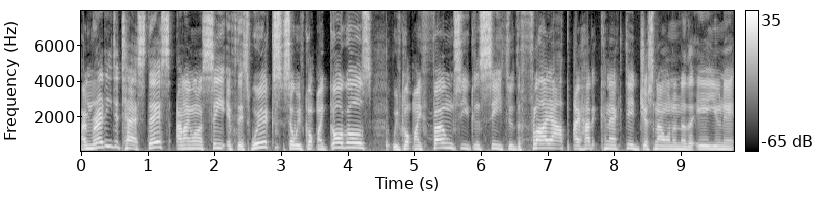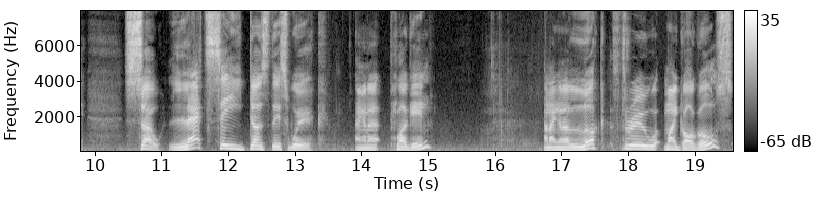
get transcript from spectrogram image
I'm ready to test this and I want to see if this works. So we've got my goggles, we've got my phone so you can see through the Fly app. I had it connected just now on another Air unit. So let's see, does this work? I'm going to plug in and I'm going to look through my goggles.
